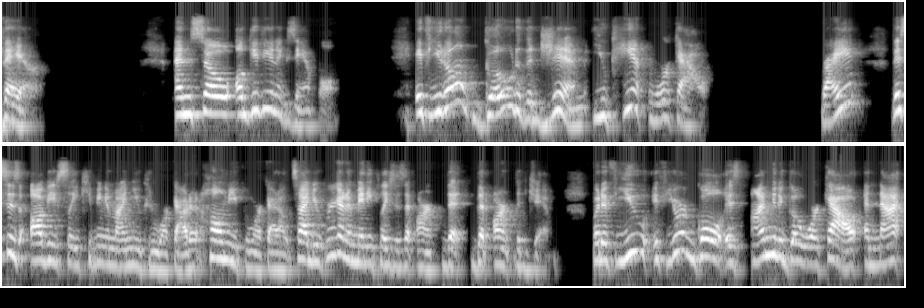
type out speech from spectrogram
there. And so I'll give you an example. If you don't go to the gym, you can't work out, right? This is obviously keeping in mind you can work out at home, you can work out outside, you can out in many places that aren't that that aren't the gym. But if you if your goal is I'm going to go work out and that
